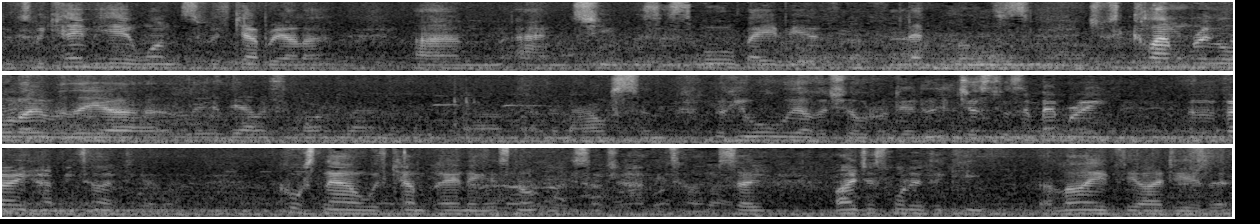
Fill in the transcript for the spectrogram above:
because we came here once with Gabriella, um, and she was a small baby of, of 11 months. She was clambering all over the, uh, the, the Alice in Wonderland um, and the mouse, and looking at all the other children did. And it just was a memory of a very happy time together. Of course, now with campaigning, it's not really such a happy time. So I just wanted to keep alive the idea that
